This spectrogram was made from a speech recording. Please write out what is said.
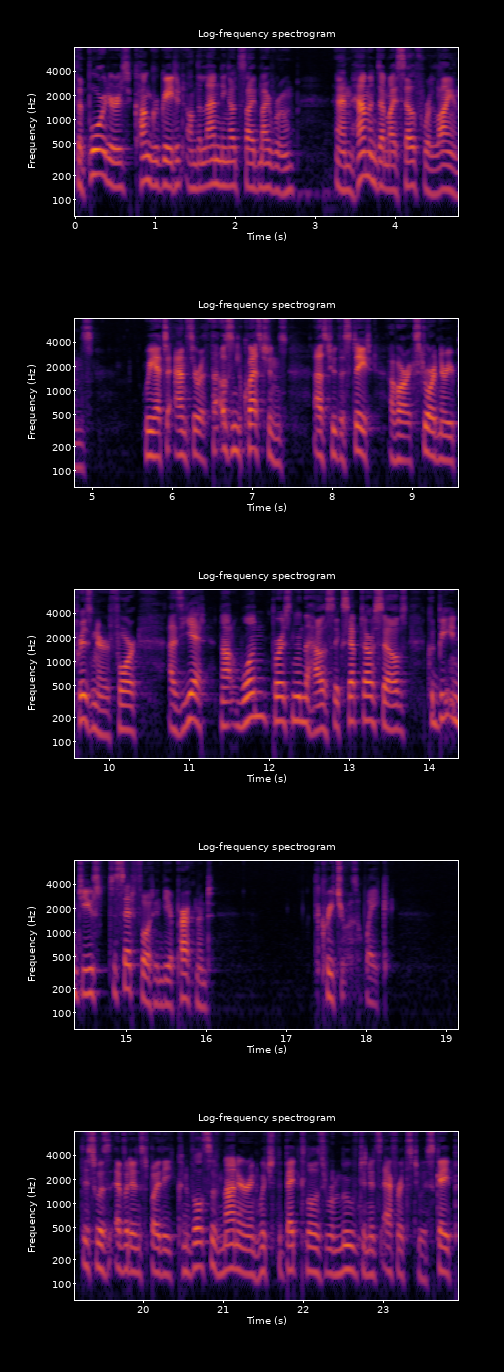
The boarders congregated on the landing outside my room, and Hammond and myself were lions. We had to answer a thousand questions as to the state of our extraordinary prisoner, for as yet not one person in the house except ourselves could be induced to set foot in the apartment. The creature was awake. This was evidenced by the convulsive manner in which the bedclothes were moved in its efforts to escape.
